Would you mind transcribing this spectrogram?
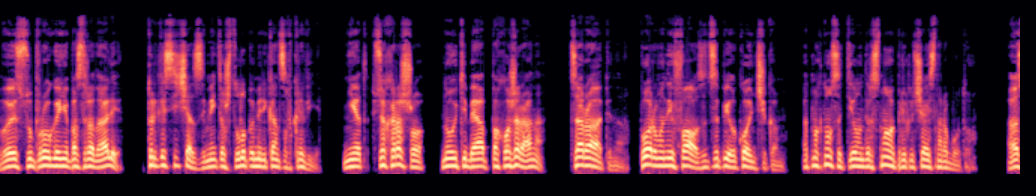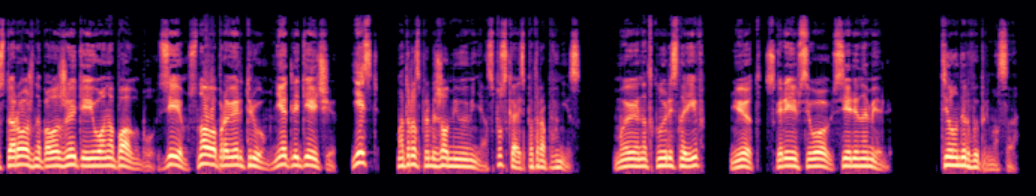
«Вы с супругой не пострадали?» Только сейчас заметил, что лоб американца в крови. «Нет, все хорошо, но у тебя, похоже, рана». «Царапина. Порванный фал зацепил кончиком». Отмахнулся Тиллендер, снова переключаясь на работу. «Осторожно положите его на палубу. Зим, снова проверь трюм, нет ли течи». «Есть!» Матрос пробежал мимо меня, спускаясь по трапу вниз. «Мы наткнулись на риф?» «Нет, скорее всего, сели на мель». Тиллендер выпрямился.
